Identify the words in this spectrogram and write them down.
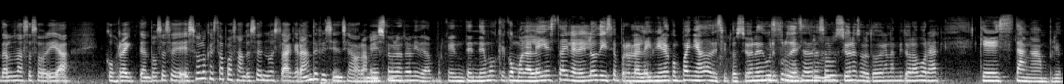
dar una asesoría correcta. Entonces, eh, eso es lo que está pasando, esa es nuestra gran deficiencia ahora Esa mismo. es una realidad, porque entendemos que como la ley está y la ley lo dice, pero la ley viene acompañada de situaciones de jurisprudencia, de resoluciones, sobre todo en el ámbito laboral, que es tan amplio.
